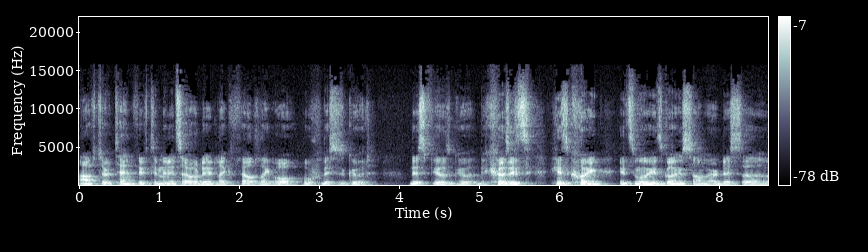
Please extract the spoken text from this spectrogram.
after 10 15 minutes I already like felt like oh oof, this is good. This feels good because it's it's going it's moving it's going somewhere. This uh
